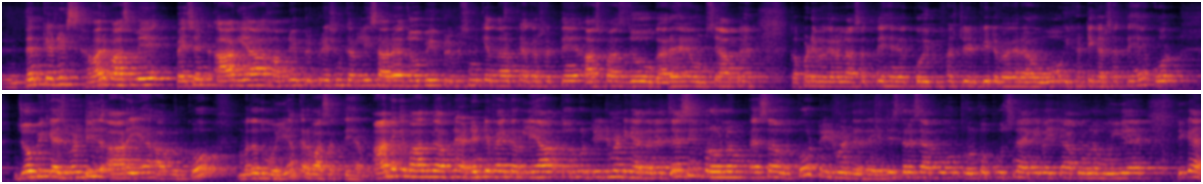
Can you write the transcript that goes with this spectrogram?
देन कैडेट्स हमारे पास में पेशेंट आ गया, हमने प्रिपरेशन कर ली सारा, जो भी प्रिपरेशन के अंदर आप क्या कर सकते हैं, आसपास जो घर है, उनसे आप कपड़े वगैरह ला सकते हैं, कोई भी फ़र्स्ट एड किट वगैरह हो, वो इकट्ठी कर सकते हैं, और जो भी कैजुअलिटीज आ रही है, आप उनको मदद मुहैया करवा सकते हैं। आने के बाद में आपने आइडेंटिफाई कर लिया तो उनको ट्रीटमेंट क्या देना है? जैसी प्रॉब्लम वैसा उनको ट्रीटमेंट दे देंगे। जिस तरह से आपको उनको पूछना है कि भाई क्या प्रॉब्लम हुई है, ठीक है?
